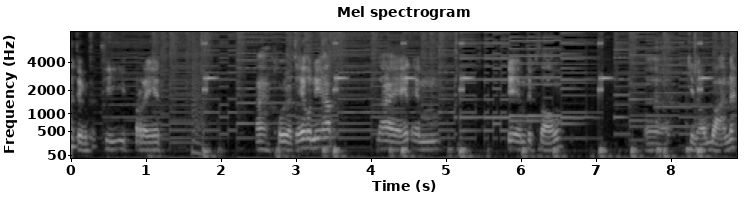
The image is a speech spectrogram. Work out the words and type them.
ให้ถึงสักทีอีเปรตอะคุยกับเจ๊คนนี้ครับ ได้ HM TM12 เอ่อกลิ่นหอมหวานนะ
